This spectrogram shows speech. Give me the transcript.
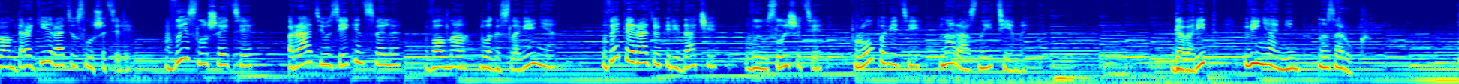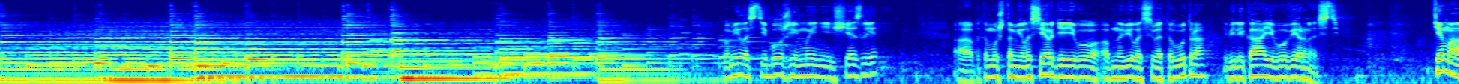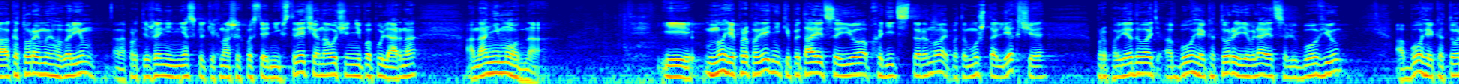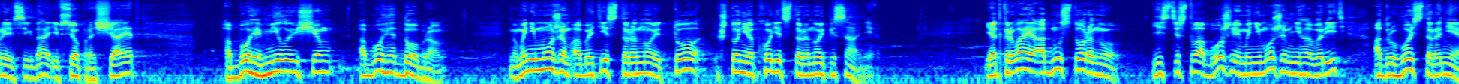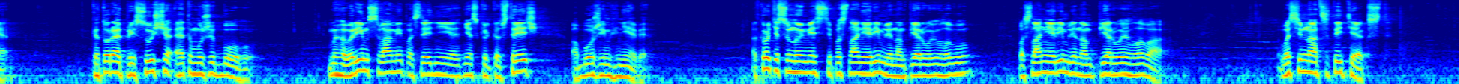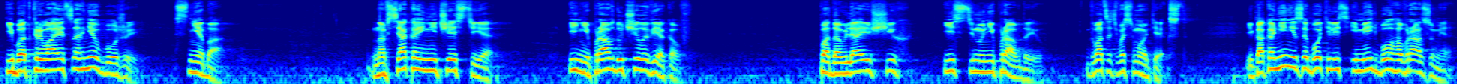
Вам, дорогие радиослушатели! Вы слушаете радио Зейкинсвелле «Волна благословения». В этой радиопередаче вы услышите проповеди на разные темы. Говорит Вениамин Назарук. Милости Божьей мы не исчезли, а, потому что милосердие Его обновилось в это утро, велика Его верность. Тема, о которой мы говорим на протяжении нескольких наших последних встреч, она очень непопулярна, она не модна. И многие проповедники пытаются ее обходить стороной, потому что легче проповедовать о Боге, который является любовью, о Боге, который всегда и все прощает, о Боге милующем, о Боге добром. Но мы не можем обойти стороной то, что не обходит стороной Писания. И открывая одну сторону естества Божьего, мы не можем не говорить о другой стороне, которая присуща этому же Богу. Мы говорим с вами последние несколько встреч о Божьем гневе – Откройте со мной вместе послание римлянам, первую главу. Послание римлянам, первая глава. 18 текст. «Ибо открывается гнев Божий с неба на всякое нечестие и неправду человеков, подавляющих истину неправдою». 28 текст. «И как они не заботились иметь Бога в разуме,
